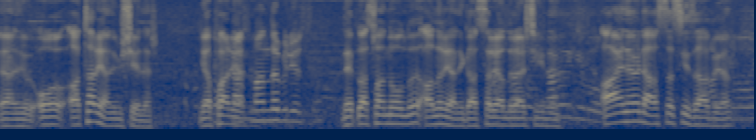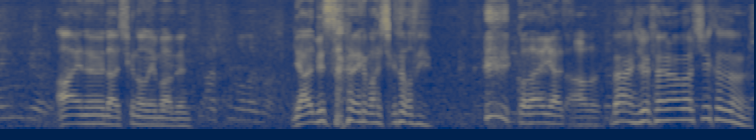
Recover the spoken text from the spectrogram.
Yani o atar yani bir şeyler. Yapar yani. Deplasmanda biliyorsun. Deplasmanda olduğu alır yani Galatasaray alır her şekilde. Aynen öyle hastasıyız abi ya. Aynen öyle aşkın olayım abi. Gel biz sarayım aşkın olayım. Kolay gelsin. Sağ olun. Bence Fenerbahçe kazanır.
